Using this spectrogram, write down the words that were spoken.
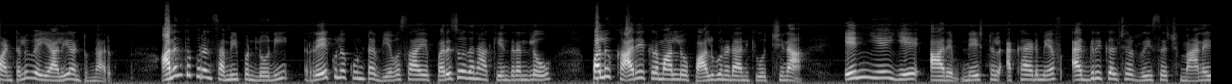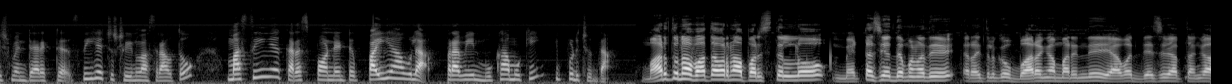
పంటలు వేయాలి అంటున్నారు. అనంతపురం సమీపంలోని రేకులకుంట వ్యవసాయ పరిశోధనా కేంద్రంలో పలు కార్యక్రమాల్లో పాల్గొనడానికి వచ్చిన NAARM national academy of agriculture research management director CH శ్రీనివాసరావుతో మా సీనియర్ కరెస్పాండెంట్ పయ్యావుల ప్రవీణ్ ముఖాముఖి ఇప్పుడు చూద్దాం. మారుతున్న వాతావరణ పరిస్థితుల్లో మెట్ట సేద్యం అన్నది రైతులకు భారంగా మారింది. యావత్ దేశవ్యాప్తంగా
